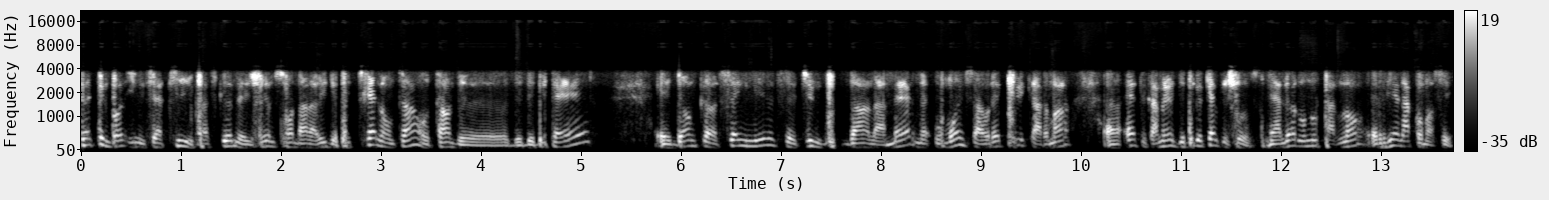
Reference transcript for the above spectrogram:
C'était une bonne initiative parce que les jeunes sont dans la rue depuis très longtemps, au temps de, de, BPR. Et donc, 5 euh, 000, c'est une goutte dans la mer, mais au moins, ça aurait pu carrément euh, être quand même le début de quelque chose. Mais à l'heure où nous parlons, rien n'a commencé.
